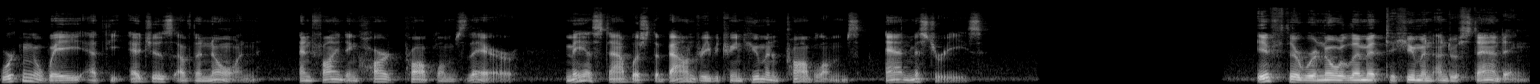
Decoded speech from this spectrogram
working away at the edges of the known and finding hard problems there, may establish the boundary between human problems and mysteries. If there were no limit to human understanding,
